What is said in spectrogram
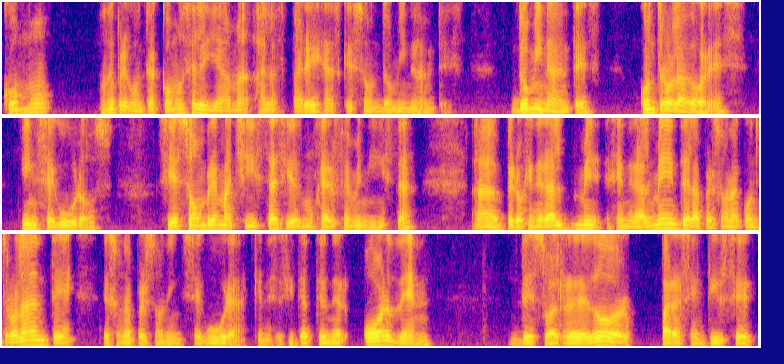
cómo, una pregunta, ¿cómo se le llama a las parejas que son dominantes? Dominantes, controladores, inseguros, si es hombre machista, si es mujer feminista, ah, pero general, generalmente la persona controlante es una persona insegura que necesita tener orden de su alrededor para sentirse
